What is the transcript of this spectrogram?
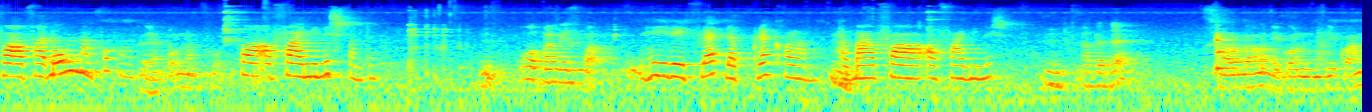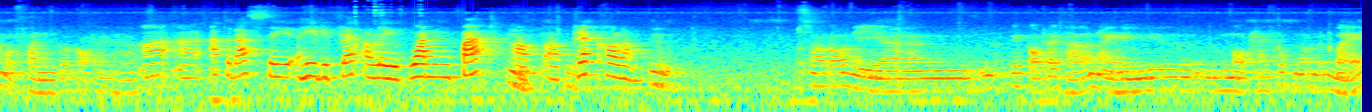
four or five bốn đến năm phút thôi. là 4 5 phút four or five minutes phần thôi. Hmm? Four or five minutes what? He reflects the breath column about four or five minutes. Mm. After that? Sau đó thì con đi quán một phần của hơi thở Uh, uh, after that, he, he reflects only one part Mm. of uh, breath column. Mm. sau đó thì ờ, cái cột hơi thở này hình như một hai phút nó nó bể.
